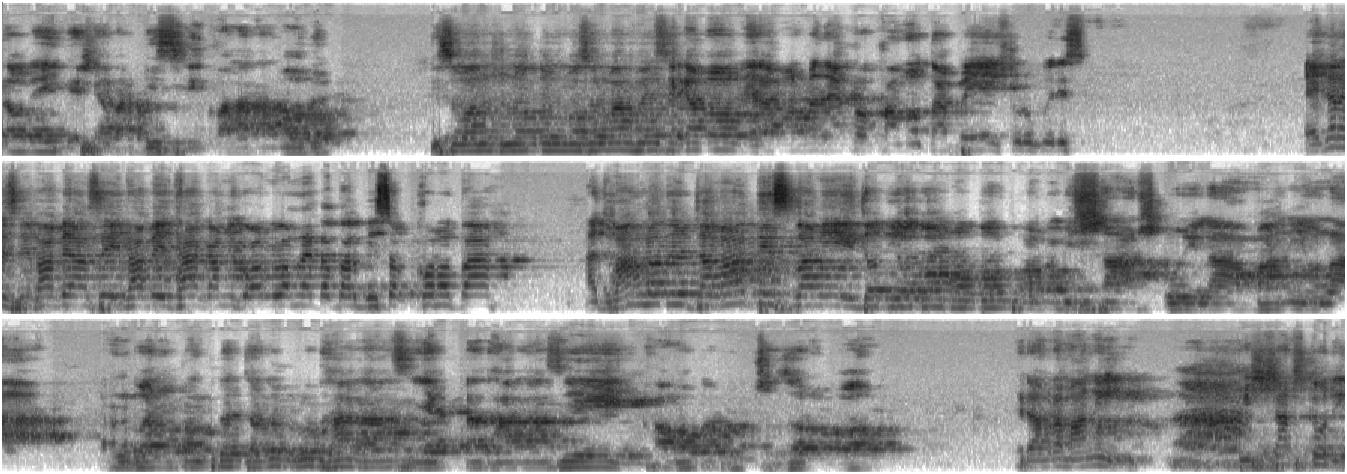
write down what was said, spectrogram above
তাহলে এই দেশে আবার বিশৃঙ্খলা হবে কিছু মানুষ নতুন মুসলমান হয়েছে কেমন এরা বলবে, দেখো, ক্ষমতা পেয়ে শুরু করিস। এখানে যেভাবে আছে, এইভাবেই থাক, আমি করলাম না, এটা তার বিচক্ষণতা। আজ বাংলাদেশ জামাত ইসলামী, যদিও গণতন্ত্র আমরা বিশ্বাস করি না, মানিও না মানি, বিশ্বাস করি।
